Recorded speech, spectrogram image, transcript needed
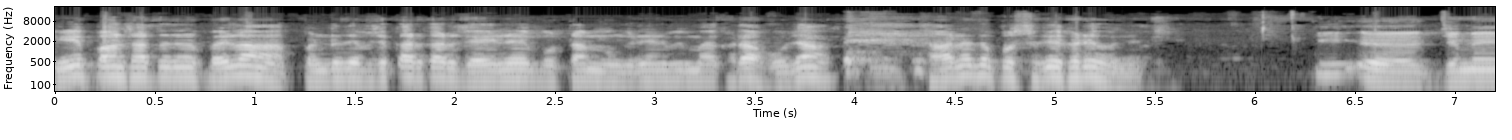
ਇਹ ਪੰਜ ਸੱਤ ਦਿਨ ਪਹਿਲਾਂ ਪਿੰਡ ਦੇ ਵਿੱਚ ਘਰ ਘਰ ਗਏ ਨੇ ਵੋਟਾਂ ਮੰਗਣੀਆਂ ਨੇ ਵੀ ਮੈਂ ਖੜਾ ਹੋ ਜਾ। ਸਾਰੇ ਤਾਂ ਪੁੱਛ ਕੇ ਖੜੇ ਹੋਏ ਨੇ। ਕੀ ਜਿਵੇਂ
